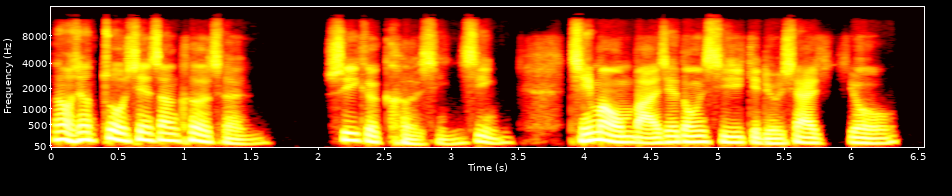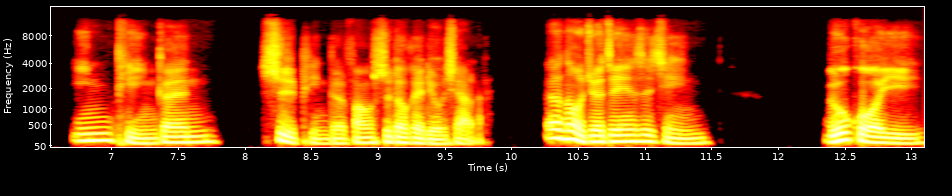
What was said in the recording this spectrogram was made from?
那好像做线上课程是一个可行性，起码我们把一些东西给留下来，有音频跟视频的方式都可以留下来。那那我觉得这件事情，如果以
